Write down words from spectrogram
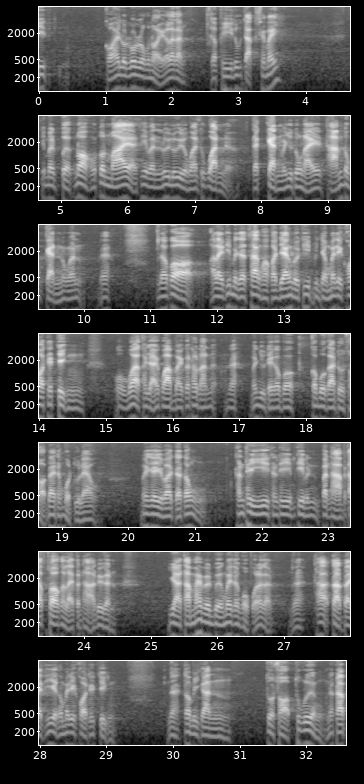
ขอให้ลดลดลงหน่อยก็แล้วกัน กระพี้รู้จักใช่ไหมที่มันเปลือกนอกของต้นไม้อะที่มันลุยๆลงมาทุกวันแต่แก่นมันอยู่ตรงไหน ถามตรงแก่นตรงนั้นนะแล้วก็อะไรที่มันจะสร้างความขัดแย้งโดยที่มันยังไม่ได้ข้อเท็จจริงผมว่าขยายความไปก็เท่านั้นนะมันอยู่ในกระบวนการตรวจสอบได้ทั้งหมดอยู่แล้ว ไม่ใช่ว่าจะต้อง ทันทีทันทีบางทีมันปัญหาประทับซ้อนกันหลายปัญหาด้วยกัน อย่าทำให้เป็นเมืองไม่สงบก็แล้วกันนะถ้าตราบใดที่ยังไม่ได้ข้อเท็จจริงนะต้องมีการตรวจสอบทุกเรื่องนะครับ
